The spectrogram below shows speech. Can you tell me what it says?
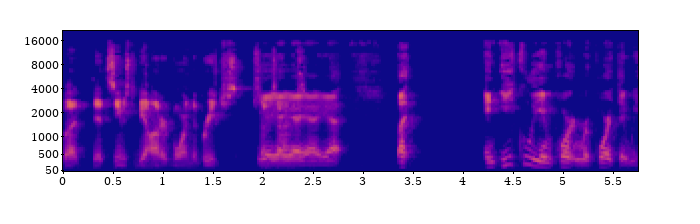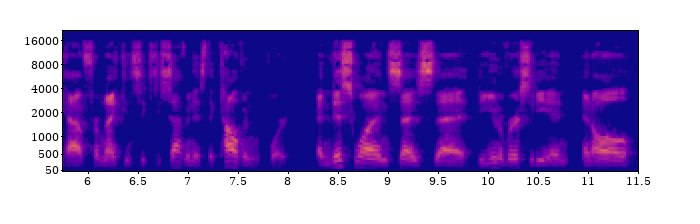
but it seems to be honored more in the breach Yeah, yeah, yeah, yeah, yeah. But an equally important report that we have from 1967 is the Kalven Report. And this one says that the university and, and all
